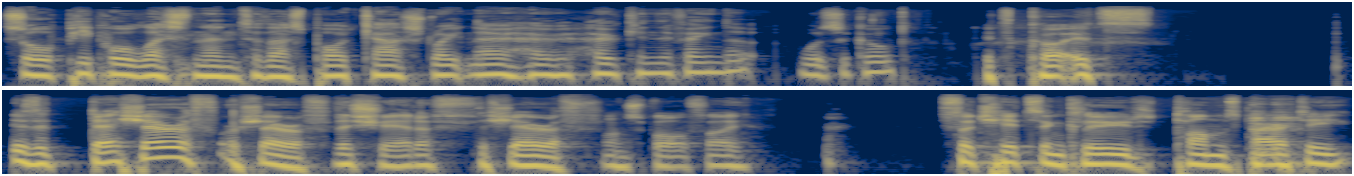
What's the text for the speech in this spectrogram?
So people listening to this podcast right now, how how can they find it? What's it called? It's, called it's, is it The Sheriff or Sheriff? The Sheriff The Sheriff. on Spotify. Such hits include Tom's Party,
